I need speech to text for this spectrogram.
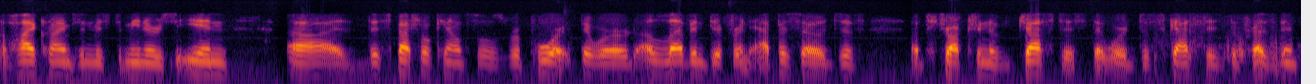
of high crimes and misdemeanors in uh, the special counsel's report. There were 11 different episodes of obstruction of justice that were discussed as the president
